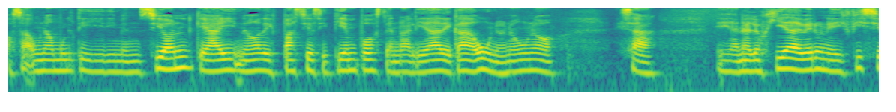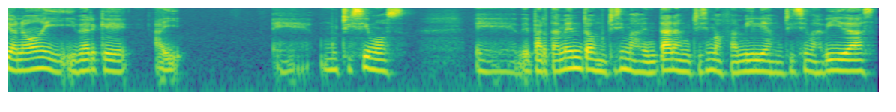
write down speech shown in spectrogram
o sea, una multidimensión que hay ¿no? de espacios y tiempos en realidad de cada uno. ¿no? Uno esa eh, analogía de ver un edificio ¿no? y, ver que hay eh, muchísimos departamentos, muchísimas ventanas, muchísimas familias, muchísimas vidas,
